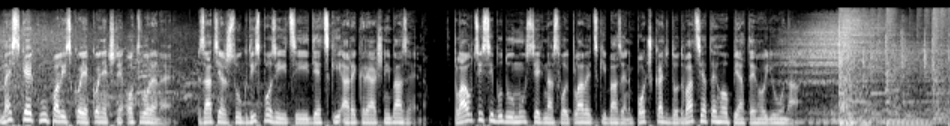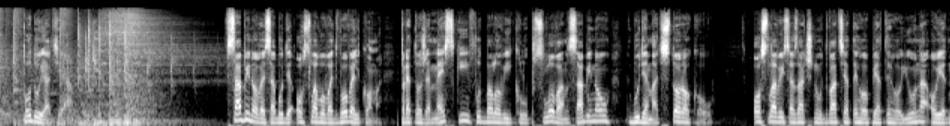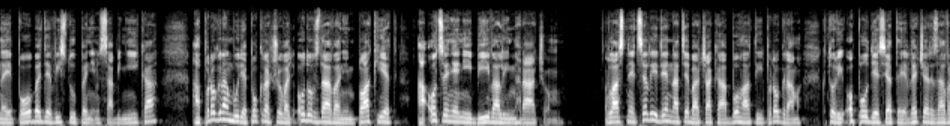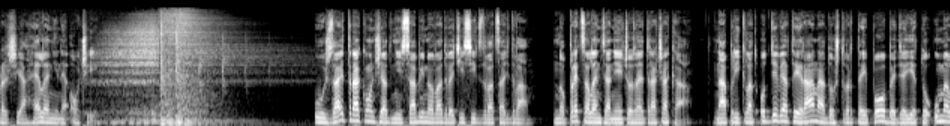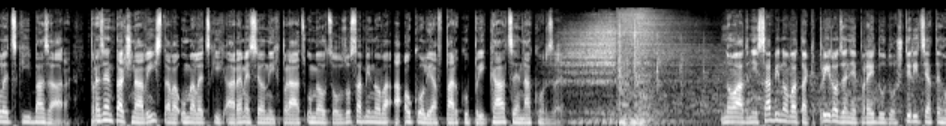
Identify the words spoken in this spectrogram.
Mestské kúpalisko je konečne otvorené. Zatiaľ sú k dispozícii detský a rekreačný bazén. Plavci si budú musieť na svoj plavecký bazén počkať do 25. júna. Podujatia v Sabinove sa bude oslavovať vo veľkom, pretože Mestský futbalový klub Slovan Sabinov bude mať 100 rokov. Oslavy sa začnú 25. júna o jednej po vystúpením Sabiníka a program bude pokračovať odovzdávaním plakiet a ocenení bývalým hráčom. Vlastne celý deň na teba čaká bohatý program, ktorý o pol desiatej večer završia Helenine oči. Už zajtra končia dni Sabinova 2022. No predsa len ťa niečo zajtra čaká. Napríklad od 9. rána do 4. po obede je to umelecký bazár. Prezentačná výstava umeleckých a remeselných prác umelcov zo Sabinova a okolia v parku pri KC na Korze. No a dni Sabinova tak prirodzene prejdú do 48.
